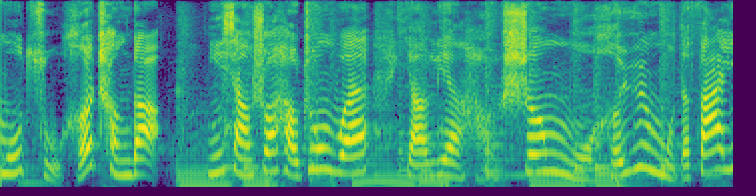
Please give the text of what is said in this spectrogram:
母组合成的。你想说好中文，要练好声母和韵母的发音。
